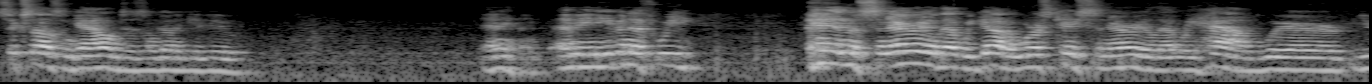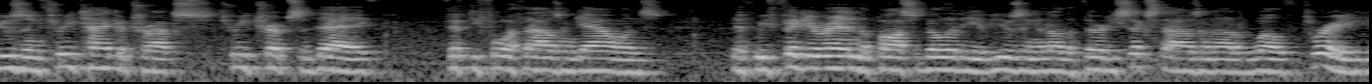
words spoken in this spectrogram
Six thousand gallons isn't gonna give you anything. I mean, even if we, in the scenario that we got, a worst case scenario that we have, we're using three tanker trucks, three trips a day, fifty-four thousand gallons. If we figure in the possibility of using another thirty-six thousand out of well three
